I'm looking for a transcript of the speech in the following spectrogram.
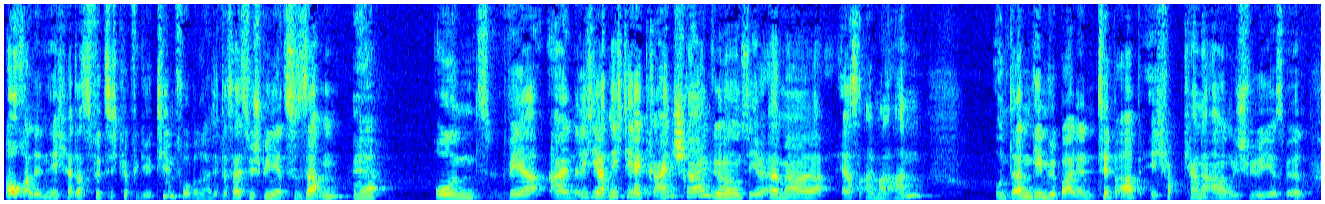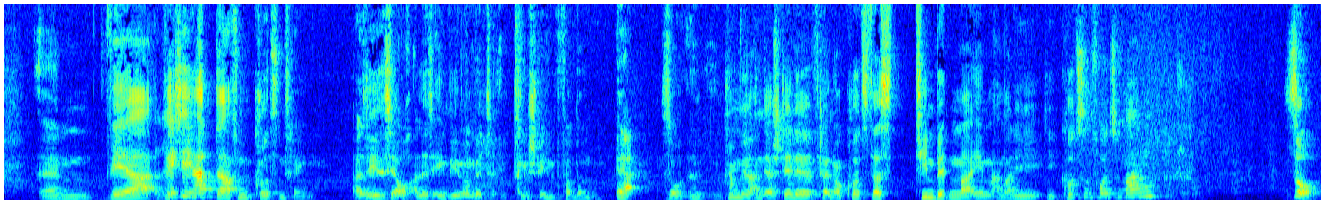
auch alle nicht, hat das 40-köpfige Team vorbereitet. Das heißt, wir spielen jetzt zusammen Ja. und wer einen richtig hat, nicht direkt reinschreien. Wir hören uns die einmal, erst einmal an und dann geben wir beide einen Tipp ab. Ich habe keine Ahnung, wie schwierig es wird. Ähm, wer richtig hat, darf einen kurzen trinken. Also hier ist ja auch alles irgendwie immer mit Trinkspielen verbunden. Ja. So, äh, können wir an der Stelle vielleicht noch kurz das Team bitten, mal eben einmal die, die kurzen voll zu machen. So,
